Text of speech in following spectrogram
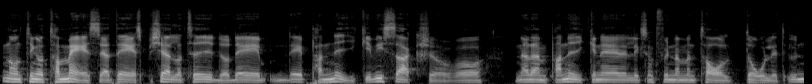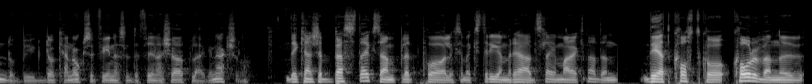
någonting att ta med sig att det är speciella tider, det är, det är panik i vissa aktier. Och när den paniken är liksom fundamentalt dåligt underbyggd då kan det också finnas lite fina köplägen i aktierna. Det kanske bästa exemplet på liksom extrem rädsla i marknaden det är att Costco-korven nu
